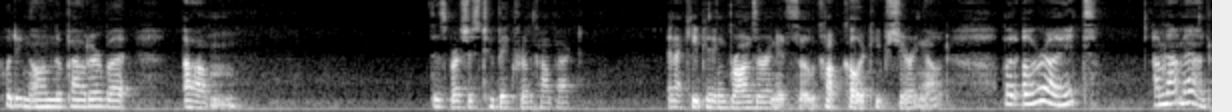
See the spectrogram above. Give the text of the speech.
putting on the powder, but um, This brush is too big for the compact. And I keep getting bronzer in it, so the color keeps sharing out. But alright, I'm not mad.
